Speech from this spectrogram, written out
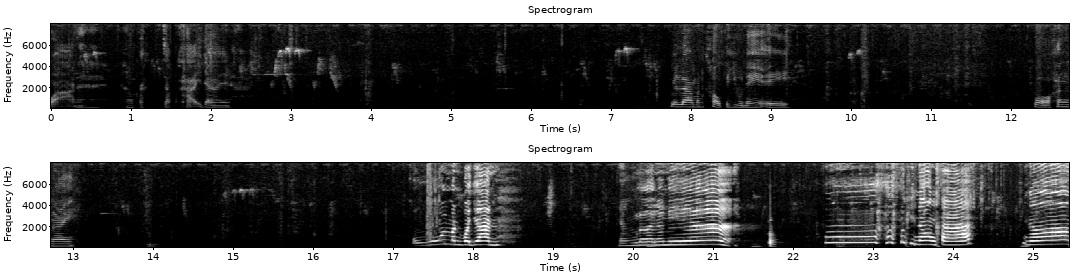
ว่าๆนะฮะเราก็จับขายได้นะคะ เวลามันเข้าไปอยู่ในเอบ่อข้างใน โอ้ยมันวยันยังเลยนะเนี่ยอื้อพี่น้องคะพี่น้อง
